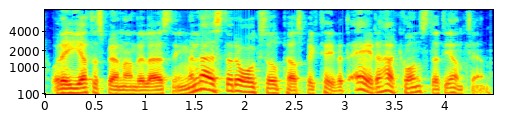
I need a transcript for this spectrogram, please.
Och det är jättespännande läsning. Men läs det då också ur perspektivet, är det här konstigt egentligen?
